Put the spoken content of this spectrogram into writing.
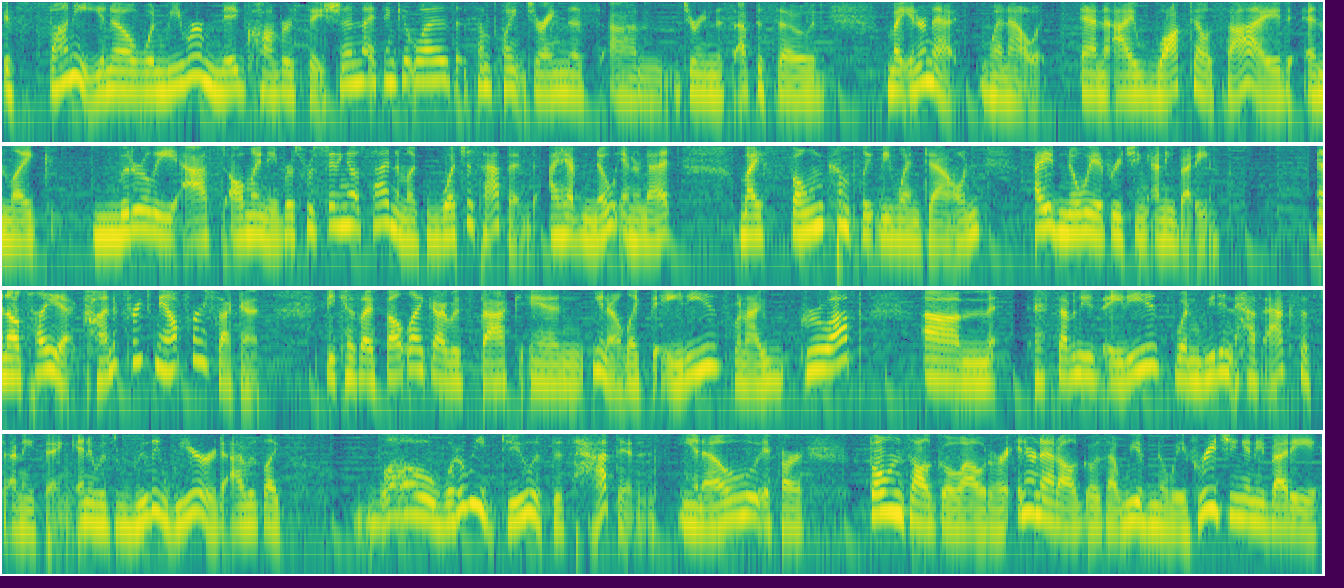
it's funny, you know, when we were mid conversation, I think it was at some point during this um, during this episode, my internet went out, and I walked outside and like literally asked all my neighbors were standing outside and I'm like, what just happened? I have no internet. My phone completely went down. I had no way of reaching anybody. And I'll tell you, it kind of freaked me out for a second because I felt like I was back in, you know, like the 80s when I grew up, um, 70s, 80s, when we didn't have access to anything. And it was really weird. I was like, whoa, what do we do if this happens? You know, if our phones all go out or internet all goes out, we have no way of reaching anybody.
